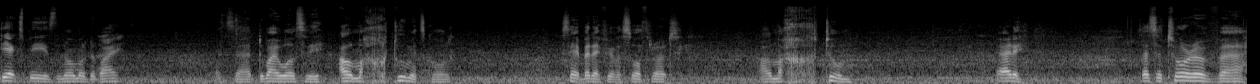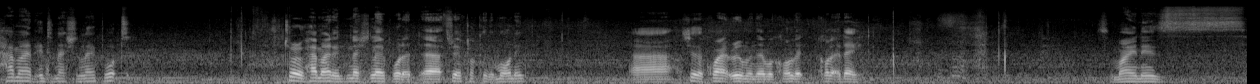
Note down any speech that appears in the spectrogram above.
DXB is the normal Dubai. That's uh, Dubai World City. Al Maktoum it's called. Say it better if you have a sore throat. Al Maktoum. Ready. That's a tour of uh, Hamad International Airport. Tour of Hamad International Airport at uh, 3 o'clock in the morning. Uh, I'll show the quiet room and then we'll call it, call it a day. So mine is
